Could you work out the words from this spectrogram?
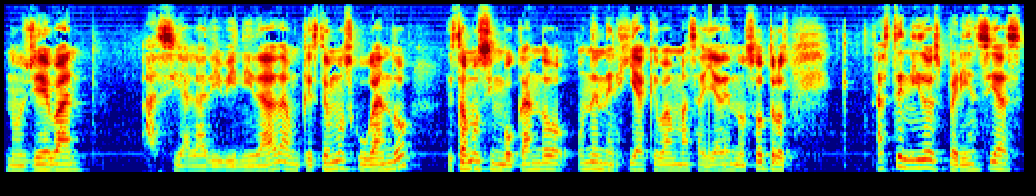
nos llevan hacia la divinidad, aunque estemos jugando, Estamos invocando una energía que va más allá de nosotros. ¿Has tenido experiencias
